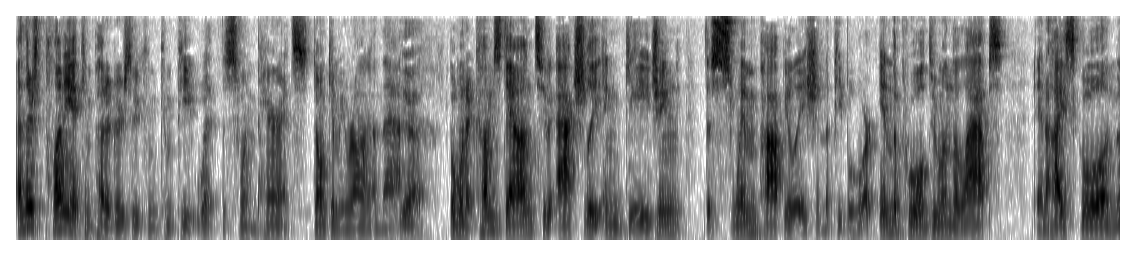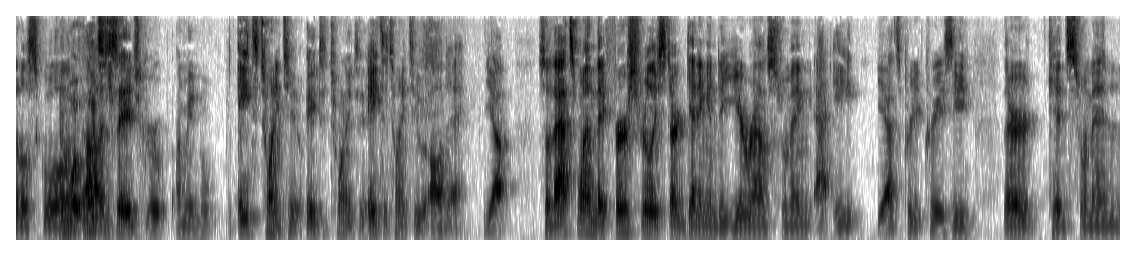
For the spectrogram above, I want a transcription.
And there's plenty of competitors who can compete with the swim parents. Don't get me wrong on that. Yeah. But when it comes down to actually engaging the swim population, the people who are in the pool doing the laps in high school and middle school And what, what's this age group? I mean, 8 to 22. eight to twenty-two. 8 to 22 all day. Yep. So that's when they first really start getting into year-round swimming at 8. Yeah, it's pretty crazy. There are kids swimming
